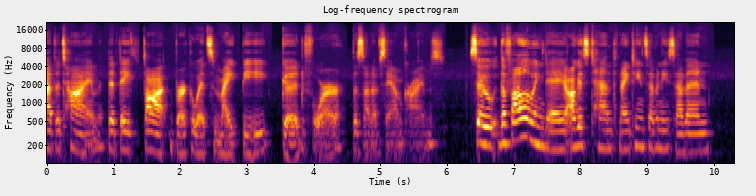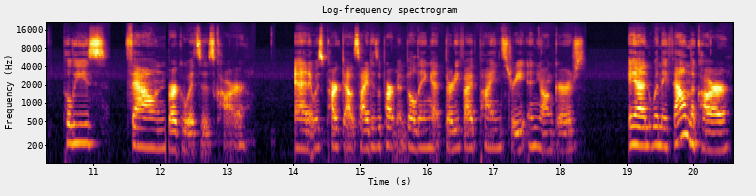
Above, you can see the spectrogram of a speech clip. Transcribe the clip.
at the time that they thought Berkowitz might be good for the Son of Sam crimes. So the following day, August 10th, 1977, Police found Berkowitz's car, and it was parked outside his apartment building at 35 Pine Street in Yonkers. And when they found the car,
